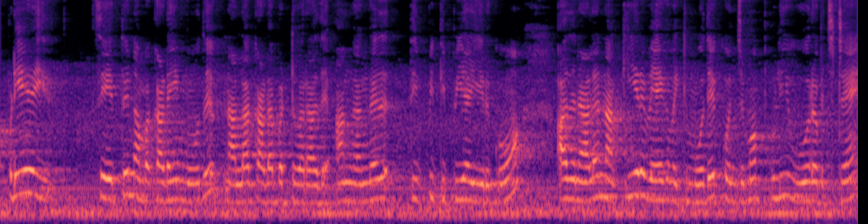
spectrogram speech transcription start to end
அப்படியே சேர்த்து நம்ம கடையும் போது நல்லா கடைப்பட்டு வராது. அங்கங்கே திப்பி திப்பியாக இருக்கும். அதனால் நான் கீரை வேக வைக்கும் போதே கொஞ்சமாக புளி ஊற வச்சுட்டேன்.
